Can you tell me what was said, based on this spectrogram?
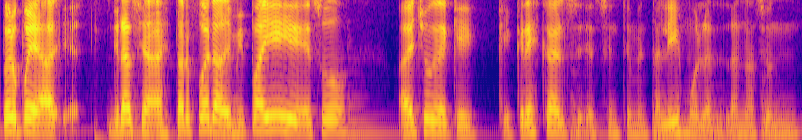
Pero pues gracias a estar fuera de mi país, eso ha hecho de que, crezca el, sentimentalismo, la, nación,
